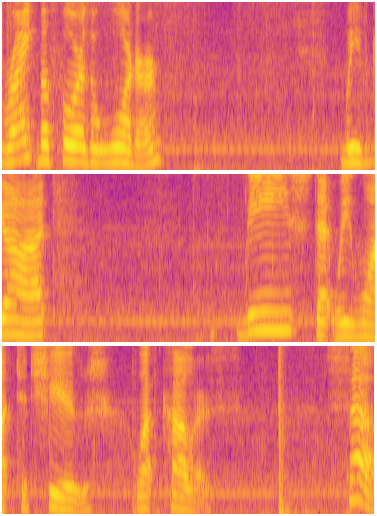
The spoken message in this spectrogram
right before the water. We've got these that we want to choose what colors. So,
